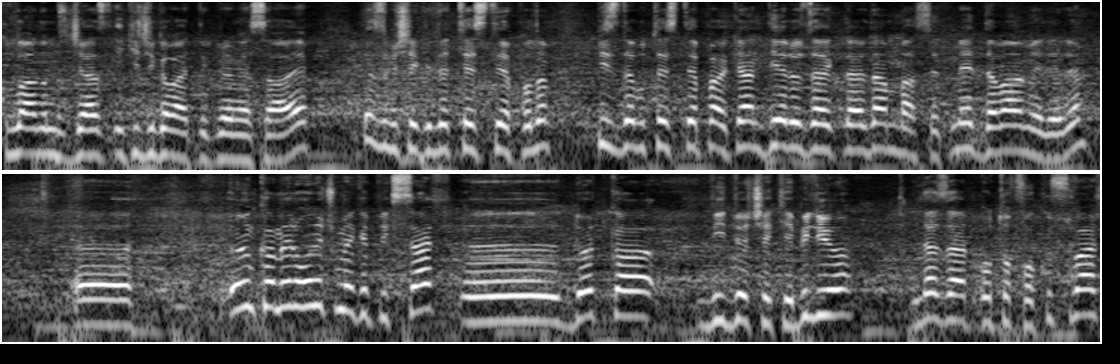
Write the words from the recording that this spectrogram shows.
Kullandığımız cihaz 2 GB'lık RAM'e sahip. Hızlı bir şekilde testi yapalım. Biz de bu testi yaparken diğer özelliklerden bahsetmeye devam edelim. Ee, ön kamera 13 megapiksel, ee, 4K video çekebiliyor. Lazer otofokus var,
